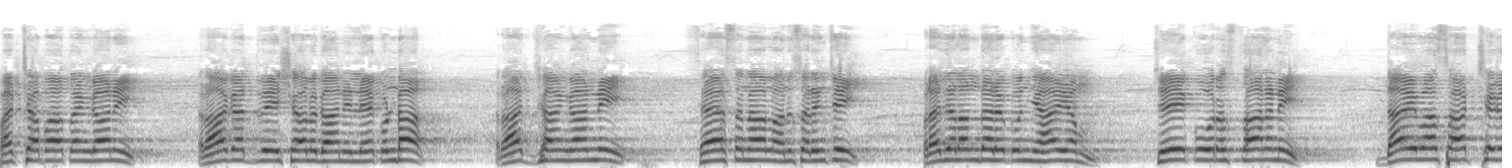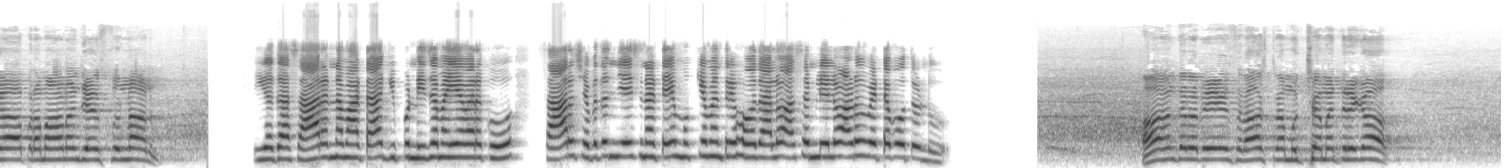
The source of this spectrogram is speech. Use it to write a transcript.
పక్షపాతం గాని రాగద్వేషాలు గాని లేకుండా రాజ్యాంగాన్ని శాసనాలను అనుసరించి ప్రజలందరకు న్యాయం చేకూరుస్తానని దైవ సాక్షిగా ప్రమాణం చేస్తున్నాను. ఇక సార్ అన్నమాట ఇప్పుడు నిజమయ్యే వరకు సారు శపథం చేసినట్టే ముఖ్యమంత్రి హోదాలో అసెంబ్లీలో అడుగు పెట్టబోతుండు. ఆంధ్రప్రదేశ్ రాష్ట్ర ముఖ్యమంత్రిగా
